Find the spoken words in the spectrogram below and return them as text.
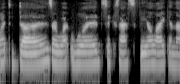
What does or what would success feel like in that?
